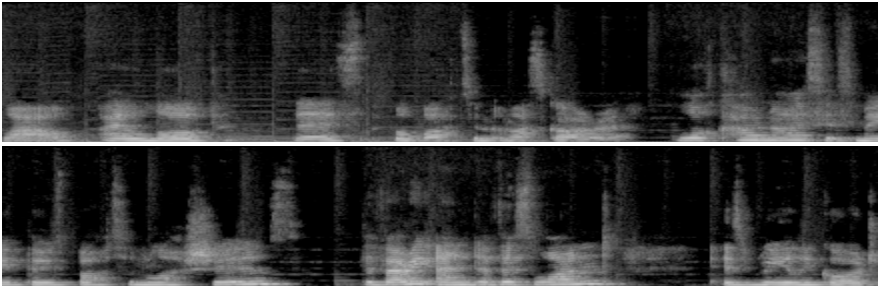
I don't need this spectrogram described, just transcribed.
Wow, I love this for bottom mascara. Look how nice it's made those bottom lashes. The very end of this wand is really good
